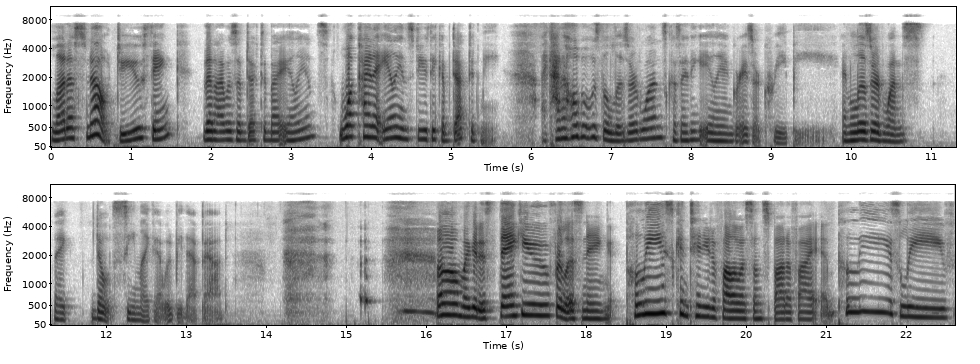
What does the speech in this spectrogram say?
let us know. Do you think that I was abducted by aliens? What kind of aliens do you think abducted me? I kind of hope it was the lizard ones because I think alien greys are creepy. And lizard ones, like, don't seem like that would be that bad. Oh my goodness. Thank you for listening. Please continue to follow us on Spotify and please leave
